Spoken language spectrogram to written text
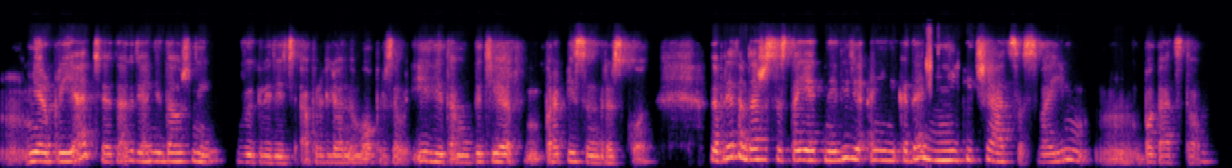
мероприятия, да, где они должны выглядеть определенным образом, или там, где прописан дресс-код. Но при этом даже состоятельные люди, они никогда не кичатся своим богатством.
